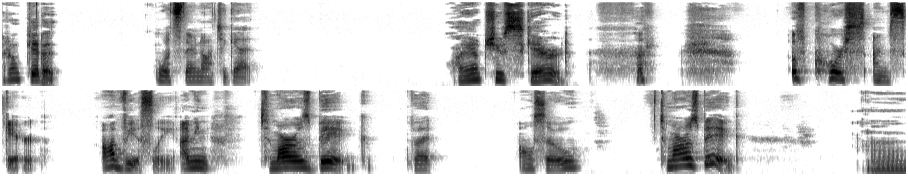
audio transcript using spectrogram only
I don't get it. What's there not to get? Why aren't you scared? Of course I'm scared. Obviously. I mean, tomorrow's big, but also, tomorrow's big. Uh,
